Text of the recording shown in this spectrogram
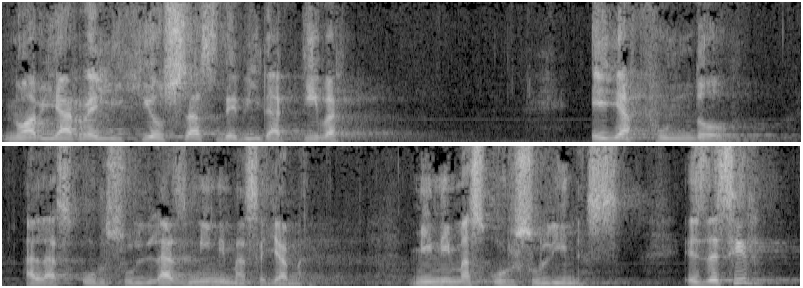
no había religiosas de vida activa ella fundó a las las mínimas se llaman, mínimas ursulinas, es decir,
